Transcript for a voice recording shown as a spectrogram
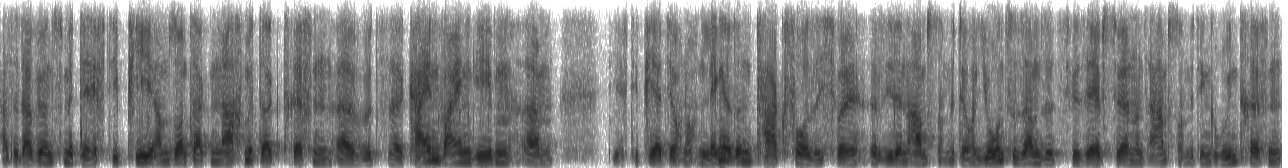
Also da wir uns mit der FDP am Sonntagnachmittag treffen, äh, wird es äh, keinen Wein geben. Ähm, Die FDP hat ja auch noch einen längeren Tag vor sich, weil sie dann abends noch mit der Union zusammensitzt. Wir selbst werden uns abends noch mit den Grünen treffen.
